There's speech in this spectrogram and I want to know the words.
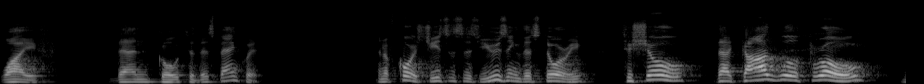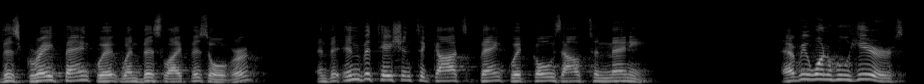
wife than go to this banquet. And of course, Jesus is using this story to show that God will throw this great banquet when this life is over, and the invitation to God's banquet goes out to many. Everyone who hears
